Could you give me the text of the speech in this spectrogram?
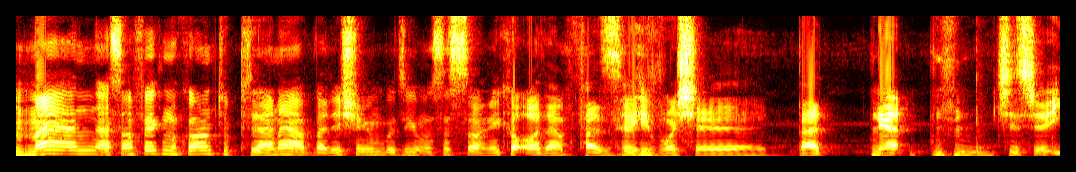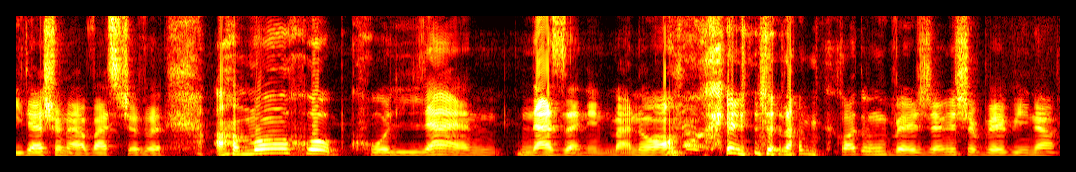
من اصلا فکر می‌کنم تو پلن اولیش این بودی که مثلا سانیک آدم فضایی باشه. بعد نه چیز شده ایدهشون عوض شده. اما خب کلا نزنین منو اما خیلی دلم می‌خواد اون ورژنش رو ببینم.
